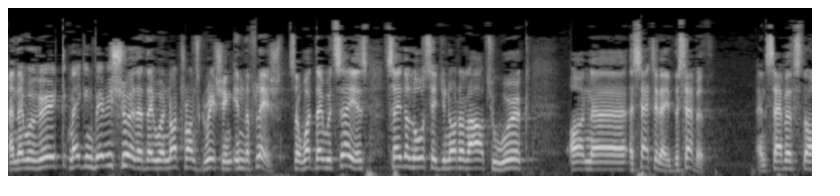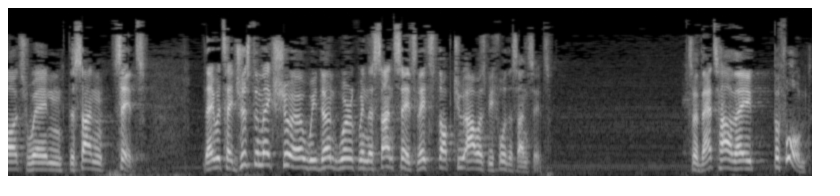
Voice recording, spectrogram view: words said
And they were very, making very sure that they were not transgressing in the flesh. So, what they would say is say the law said you're not allowed to work on uh, a Saturday, the Sabbath. And Sabbath starts when the sun sets. They would say, just to make sure we don't work when the sun sets, let's stop two hours before the sun sets. So that's how they performed.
